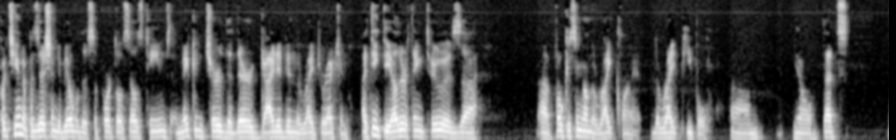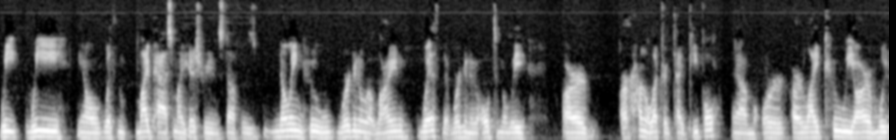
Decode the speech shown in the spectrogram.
puts you in a position to be able to support those sales teams and making sure that they're guided in the right direction. I think the other thing too is uh, uh focusing on the right client, the right people. Um, you know, that's we we you know with my past my history and stuff is knowing who we're going to align with that we're going to ultimately are are hunt electric type people um, or are like who we are, we,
